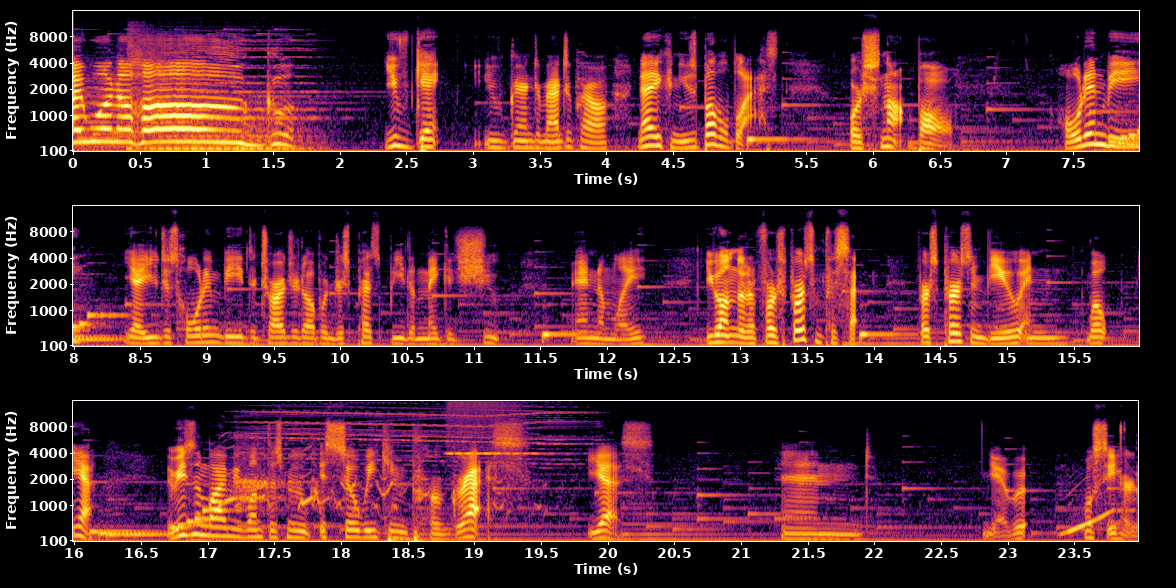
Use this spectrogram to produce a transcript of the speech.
I want a hug! You've gained you've your magic power. Now you can use Bubble Blast or Snot Ball. Hold in B. Yeah, you just hold in B to charge it up, or just press B to make it shoot randomly. You go into the first person first person view, and well, yeah. The reason why we want this move is so we can progress. Yes. And yeah, we'll see her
